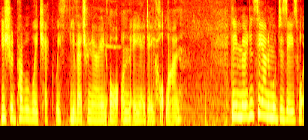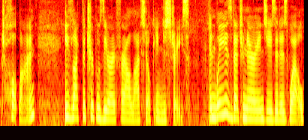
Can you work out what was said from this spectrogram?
you should probably check with your veterinarian or on the EAD hotline. The Emergency Animal Disease Watch hotline is like the triple zero for our livestock industries. And we as veterinarians use it as well.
